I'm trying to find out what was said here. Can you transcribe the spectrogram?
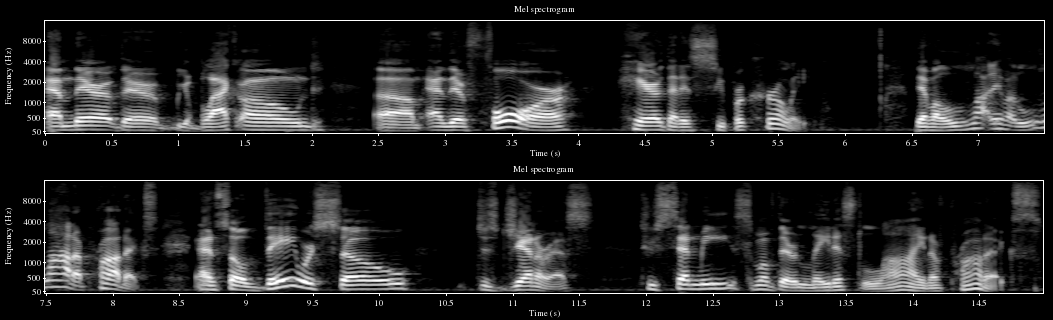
and they're they're black owned, um, and they're for hair that is super curly. They have a lot. They have a lot of products, and so they were so just generous to send me some of their latest line of products.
